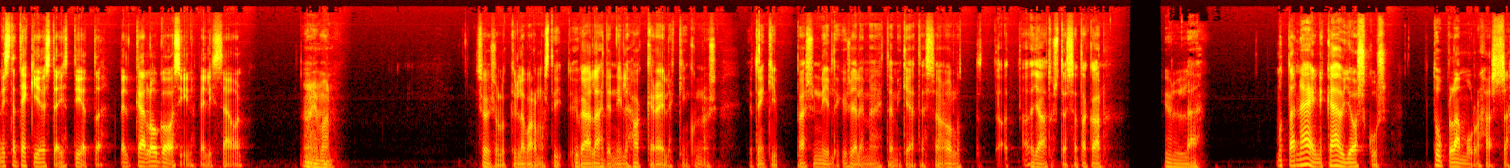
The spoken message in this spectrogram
niistä tekijöistä ei ole tietoa. Pelkkää logo siinä pelissä on. Aivan. Se olisi ollut kyllä varmasti hyvä lähde niille hakkereillekin, kun olisi jotenkin päässyt niiltä kyselemään, että mikä tässä on ollut ajatus tässä takana. Kyllä. Mutta näin käy joskus tuplamurhassa.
